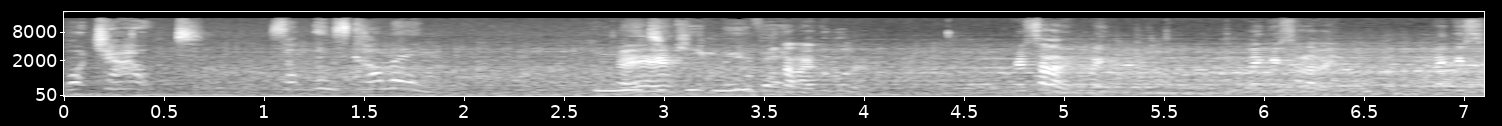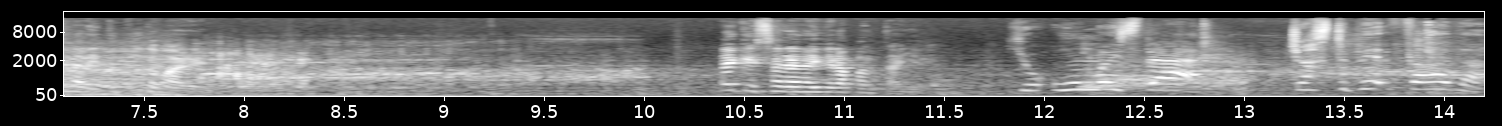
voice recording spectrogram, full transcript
Watch out! Something's coming. You need Eh, to keep moving. puta madre, tu puta. Ven, sal de, ven. Ven que sale de ahí. Ven que sale de ahí, tu puta madre. Ven que sale de ahí de la pantalla. You're almost there. Just a bit further.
